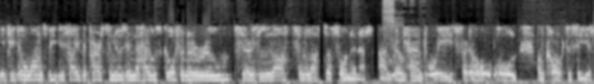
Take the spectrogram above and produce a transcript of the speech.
If you don't want to be beside the person who's in the house, go to another room. There's lots and lots of fun in it, and So- we can't wait for the whole, whole of Cork to see it.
